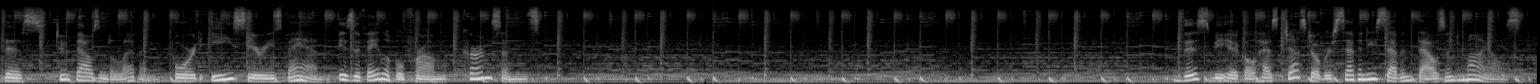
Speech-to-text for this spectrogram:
This 2011 Ford E-Series van is available from Curmsons. This vehicle has just over 77,000 miles.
